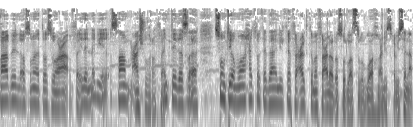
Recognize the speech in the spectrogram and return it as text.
قابل أصمت وسعاء فإذا النبي صام عاشوراء. فأنت إذا صمت يوم واحد فكذلك فعلت كما فعل الرسول الله صلى الله عليه وسلم.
